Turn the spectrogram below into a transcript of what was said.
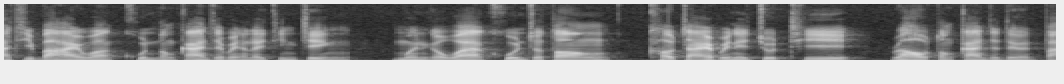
อธิบายว่าคุณต้องการจะเป็นอะไรจริง ๆ เหมือนกับว่าคุณจะต้องเข้าใจไปในจุดที่เราต้องการจะเดินไป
